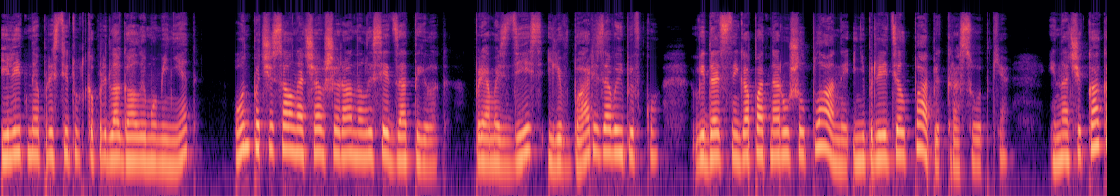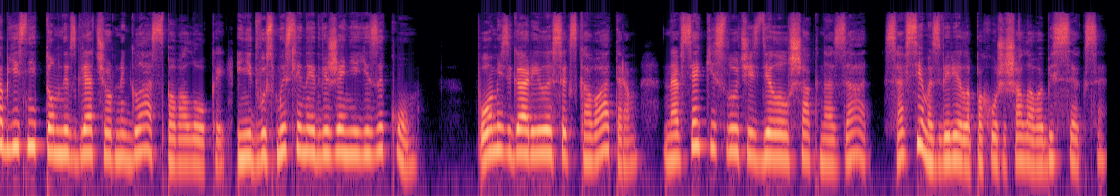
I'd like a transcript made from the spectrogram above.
Элитная проститутка предлагала ему минет. Он почесал начавший рано лысеть затылок. Прямо здесь или в баре за выпивку. Видать, снегопад нарушил планы и не прилетел папе к красотке. Иначе как объяснить томный взгляд черных глаз с поволокой и недвусмысленные движения языком? Помесь гориллы с экскаватором на всякий случай сделал шаг назад. Совсем озверела, похоже, шалава без секса.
